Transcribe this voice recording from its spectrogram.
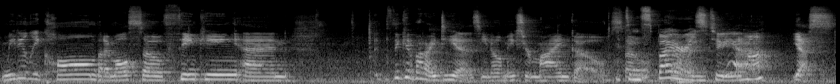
immediately calm, but I'm also thinking and thinking about ideas. You know, it makes your mind go. It's so, inspiring was, to you, huh? Yes.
